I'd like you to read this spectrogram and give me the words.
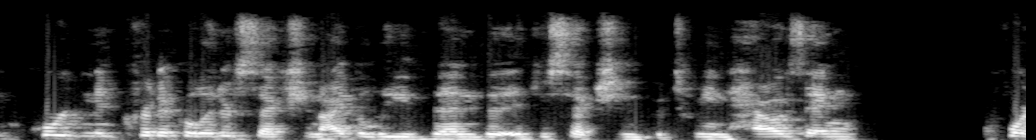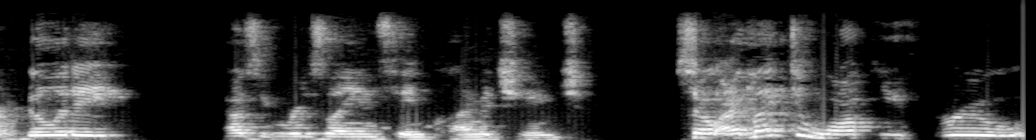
important and critical intersection, I believe, than the intersection between housing affordability, housing resiliency, and climate change. So I'd like to walk you through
